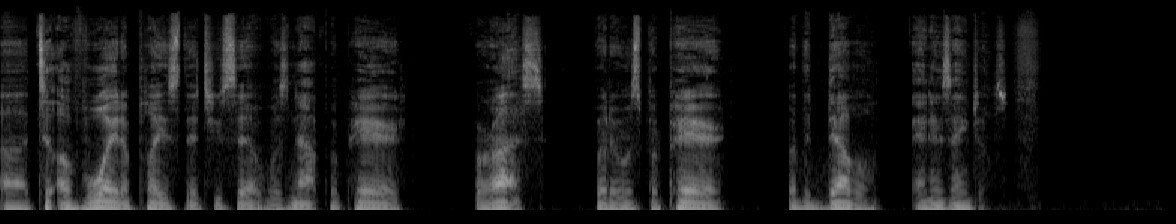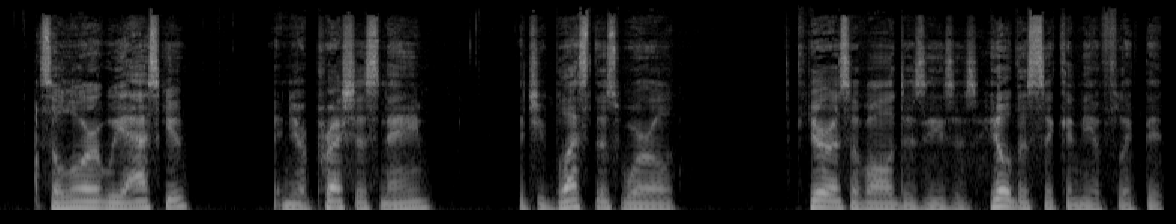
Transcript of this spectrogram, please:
uh, to avoid a place that you said was not prepared for us, but it was prepared for the devil and his angels. So, Lord, we ask you in your precious name that you bless this world, cure us of all diseases, heal the sick and the afflicted.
